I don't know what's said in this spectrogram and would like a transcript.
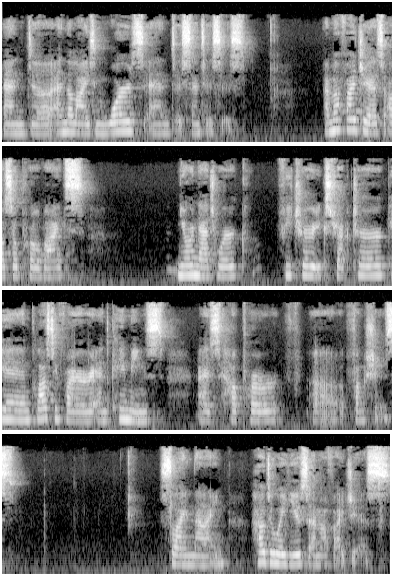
and uh, analyzing words and sentences. ML5JS also provides neural network, feature extractor, KNN classifier, and k-means as helper uh, functions. Slide 9. How do we use ML5JS?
